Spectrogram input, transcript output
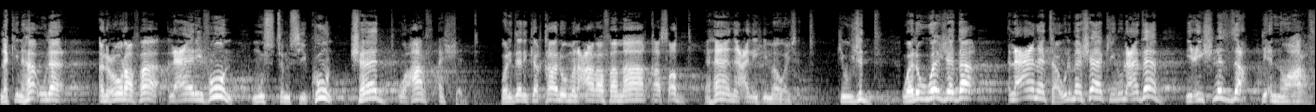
لكن هؤلاء العرفاء العارفون مستمسكون. شاد وعارف الشد. ولذلك قالوا من عرف ما قصد هان عليه ما وجد. كي وجد. ولو وجد العانة والمشاكل والعذاب يعيش لذة لأنه عرف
